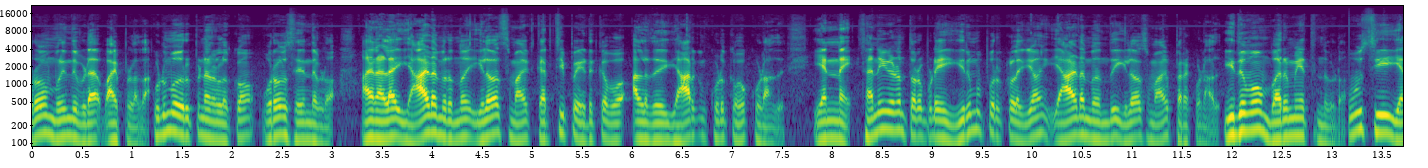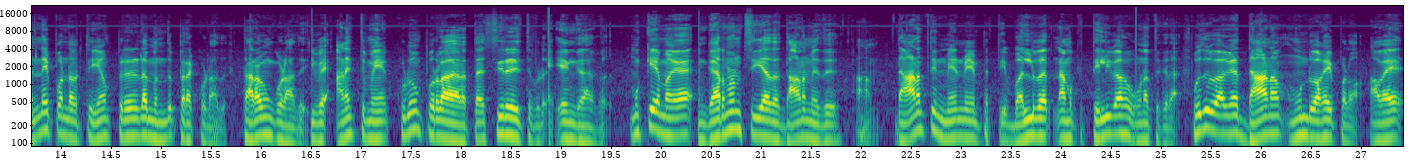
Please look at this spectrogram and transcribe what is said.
உறவு முறிந்து விட வாய்ப்புள்ளதா குடும்ப உறுப்பினர்களுக்கும் உறவு சேர்ந்து விடும் அதனால யாரிடமிருந்தும் இலவசமாக கர்ச்சிப்பை எடுக்கவோ அல்லது யாருக்கும் கொடுக்கவோ கூடாது. எண்ணெய் சனியுடன் தொடர்புடைய இரும்பு பொருட்களையும் யாரிடமிருந்து இலவசமாக பெறக்கூடாது. இதுவும் வறுமையை தந்துவிடும். ஊசி எண்ணெய் போன்றவற்றையும் பிறரிடமிருந்து பெறக்கூடாது. தரவும் கூடாது. இவை அனைத்துமே குடும்ப பொருளாதாரத்தை சீரழித்து விடும் என்கிறார்கள். முக்கியமாக கர்ணம் செய்யாத தானம் எது? ஆம். தானத்தின் மேன்மையை பற்றி வள்ளுவர் நமக்கு தெளிவாக உணர்த்துகிறார். பொதுவாக தானம் மூன்று வகைப்படும். அவை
